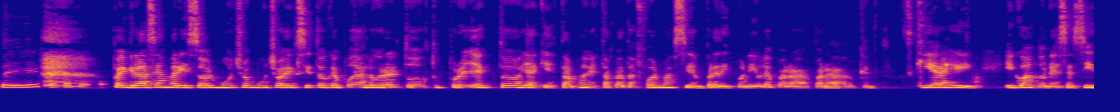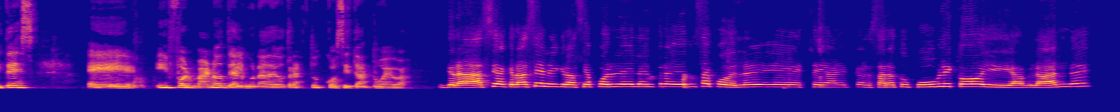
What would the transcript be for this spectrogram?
Sí, poco a poco. Pues gracias Marisol, mucho, mucho éxito, que puedas lograr todos tus proyectos y aquí estamos en esta plataforma siempre disponible para, para lo que quieras y, y cuando necesites eh, informarnos de alguna de otras tus cositas nuevas. Gracias, gracias, y gracias por la entrevista, poderle este, alcanzar a tu público y hablarle.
